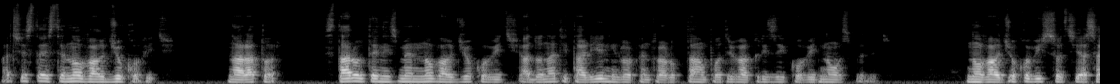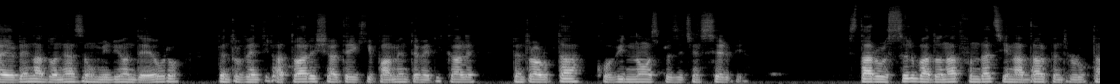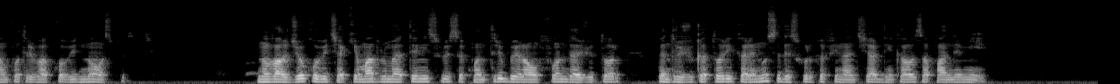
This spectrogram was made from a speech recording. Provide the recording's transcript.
Acesta este Novak Djokovic. Narator. Starul tenismen Novak Djokovic a donat italienilor pentru a lupta împotriva crizei COVID-19. Novak Djokovic, soția sa Elena, donează un milion de euro pentru ventilatoare și alte echipamente medicale pentru a lupta COVID-19 în Serbia. Starul sârb a donat fundației Nadal pentru lupta împotriva COVID-19. Novak Djokovic a chemat lumea tenisului să contribuie la un fond de ajutor pentru jucătorii care nu se descurcă financiar din cauza pandemiei.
